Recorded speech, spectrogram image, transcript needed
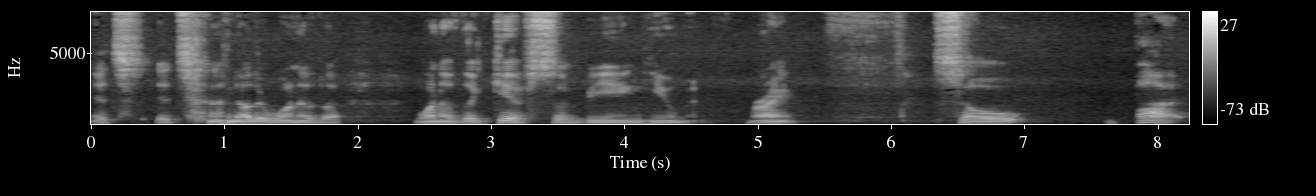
It's, it's another one of the one of the gifts of being human, right? So, but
